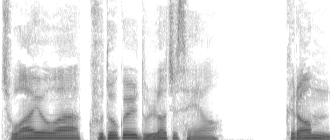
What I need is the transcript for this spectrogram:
좋아요와 구독을 눌러주세요. 그럼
